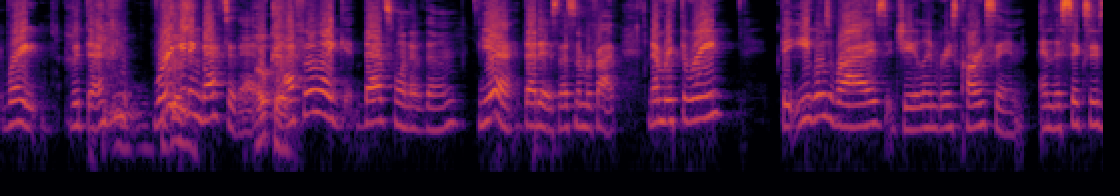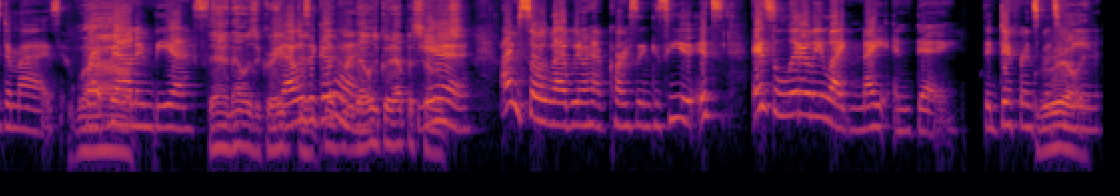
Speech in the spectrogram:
right with that, we're Because- getting back to that. Okay. I feel like that's one of them. Yeah, that is. That's number five. Number three. The Eagles rise, Jalen versus Carson, and the Sixers demise. Wow. Brett Brown and BS. Then that was a great. That was a good one. That was a good episode. Yeah, I'm so glad we don't have Carson because he it's it's literally like night and day the difference between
